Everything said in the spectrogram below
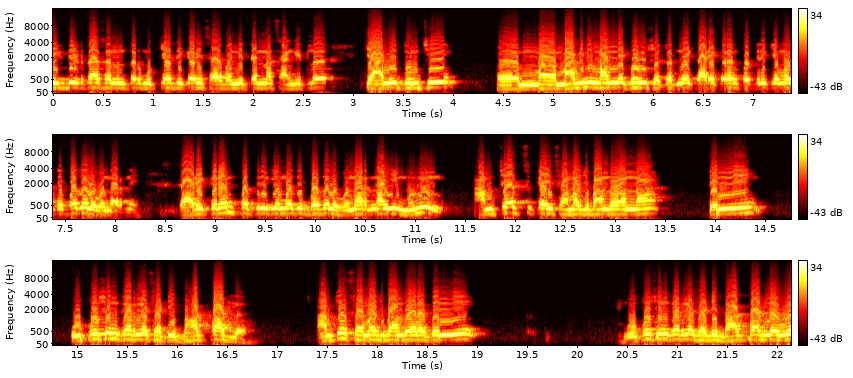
एक दीड तासानंतर मुख्य अधिकारी साहेबांनी त्यांना सांगितलं की आम्ही तुमची मागणी मान्य करू शकत नाही. कार्यक्रम पत्रिकेमध्ये बदल होणार नाही. कार्यक्रम पत्रिकेमध्ये बदल होणार नाही म्हणून आमच्याच काही समाज बांधवांना त्यांनी उपोषण करण्यासाठी भाग पाडलं. आमच्या समाज बांधवाला त्यांनी उपोषण करण्यासाठी भाग पाडलं व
